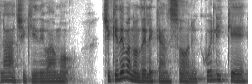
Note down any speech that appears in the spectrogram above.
Là ci chiedevamo, ci chiedevano delle canzoni, quelli che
